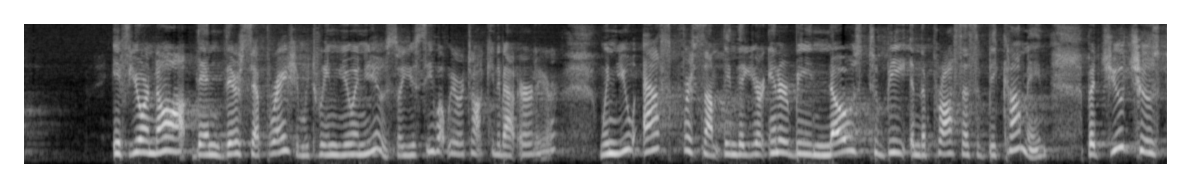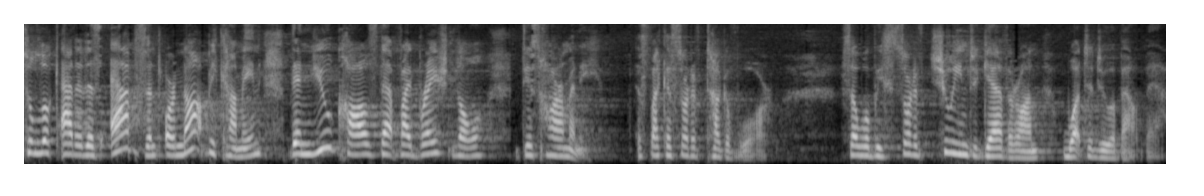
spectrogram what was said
If you're not then there's separation between you and you. So you see what we were talking about earlier? When you ask for something that your inner being knows to be in the process of becoming but you choose to look at it as absent or not becoming then you cause that vibrational disharmony. It's like a sort of tug of war so we'll be sort of chewing together on what to do about that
